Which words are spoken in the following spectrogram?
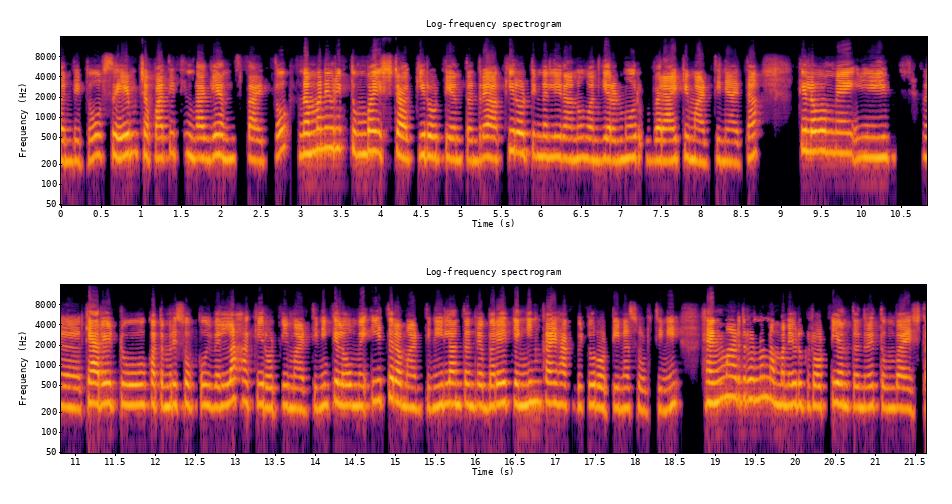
ಬಂದಿತ್ತು. ಸೇಮ್ ಚಪಾತಿ ತಿಂದಾಗೆ ಅನ್ಸ್ತಾ ಇತ್ತು. ನಮ್ಮನೆಯವ್ರಿಗೆ ತುಂಬಾ ಇಷ್ಟ ಅಕ್ಕಿ ರೊಟ್ಟಿ ಅಂತಂದ್ರೆ. ಅಕ್ಕಿ ರೊಟ್ಟಿನಲ್ಲಿ ನಾನು ಒಂದ್ 2, 3 ವೆರೈಟಿ ಮಾಡ್ತೀನಿ ಆಯ್ತಾ. ಕೆಲವೊಮ್ಮೆ ಈ ಕ್ಯಾರೆಟು, ಕೊತ್ತಂಬರಿ ಸೊಪ್ಪು ಇವೆಲ್ಲಾ ಹಾಕಿ ರೊಟ್ಟಿ ಮಾಡ್ತೀನಿ. ಕೆಲವೊಮ್ಮೆ ಈ ತರ ಮಾಡ್ತೀನಿ. ಇಲ್ಲ ಅಂತಂದ್ರೆ ಬರೇ ತೆಂಗಿನಕಾಯಿ ಹಾಕ್ಬಿಟ್ಟು ರೊಟ್ಟಿನ ಸುಡ್ತೀನಿ. ಹೆಂಗ್ ಮಾಡಿದ್ರುನು ನಮ್ಮನೆಯವ್ರಿಗೆ ರೊಟ್ಟಿ ಅಂತಂದ್ರೆ ತುಂಬಾ ಇಷ್ಟ.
